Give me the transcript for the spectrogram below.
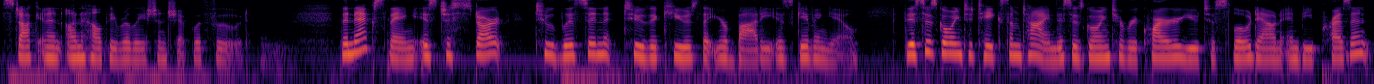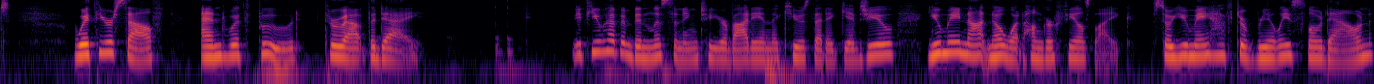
stuck in an unhealthy relationship with food. The next thing is to start to listen to the cues that your body is giving you. This is going to take some time. This is going to require you to slow down and be present with yourself and with food throughout the day. If you haven't been listening to your body and the cues that it gives you, you may not know what hunger feels like. So you may have to really slow down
